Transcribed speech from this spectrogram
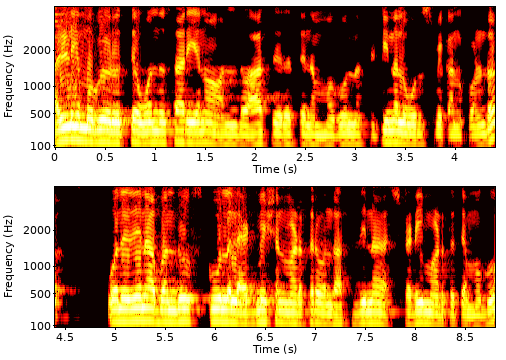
ಹಳ್ಳಿ ಮಗು ಇರುತ್ತೆ. ಒಂದು ಸಾರಿ ಏನೋ ಒಂದು ಆಸೆ ಇರುತ್ತೆ ನಮ್ಮ ಮಗುವನ್ನ ಸಿಟಿನಲ್ಲಿ ಓದಿಸ್ಬೇಕು ಅನ್ಕೊಂಡು. ಒಂದು ದಿನ ಬಂದು ಸ್ಕೂಲಲ್ಲಿ ಅಡ್ಮಿಷನ್ ಮಾಡ್ತಾರೆ. ಒಂದು ಹತ್ತು ದಿನ ಸ್ಟಡಿ ಮಾಡ್ತೈತೆ ಮಗು.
